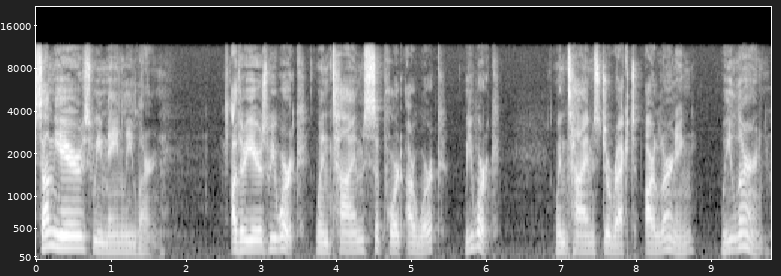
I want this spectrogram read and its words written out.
Some years we mainly learn. Other years we work. When times support our work, we work. When times direct our learning, we learn.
